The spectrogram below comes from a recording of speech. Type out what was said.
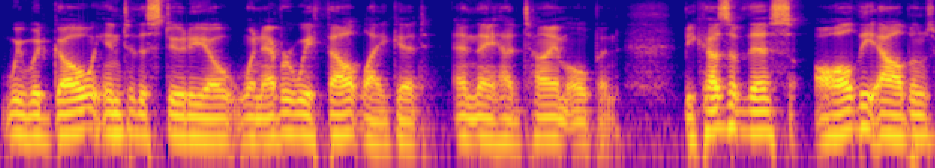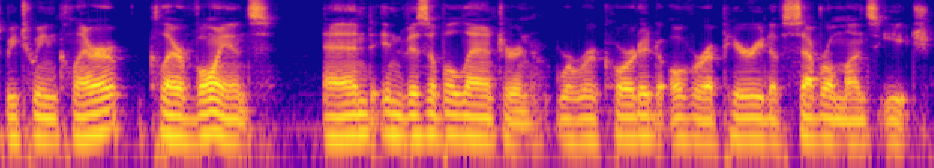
we would go into the studio whenever we felt like it, and they had time open. Because of this, all the albums between Clair- Clairvoyance and Invisible Lantern were recorded over a period of several months each.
